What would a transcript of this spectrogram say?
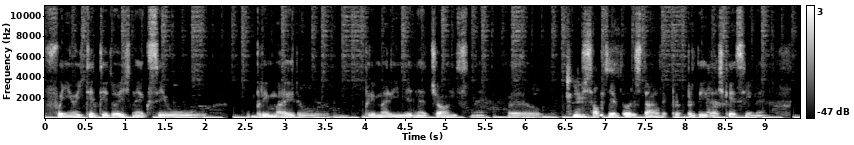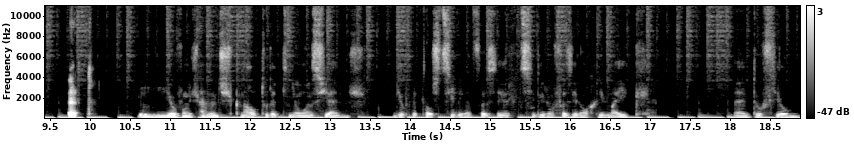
foi em 82, né, que saiu o, o primeiro, o primeiro Indiana Jones, né, o- Sim. os salteadores da África Perdida, acho que é assim, né? Certo. E houve uns miúdos que na altura tinham 11 anos e o que é que eles decidiram fazer? Decidiram fazer um remake eh, do filme,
